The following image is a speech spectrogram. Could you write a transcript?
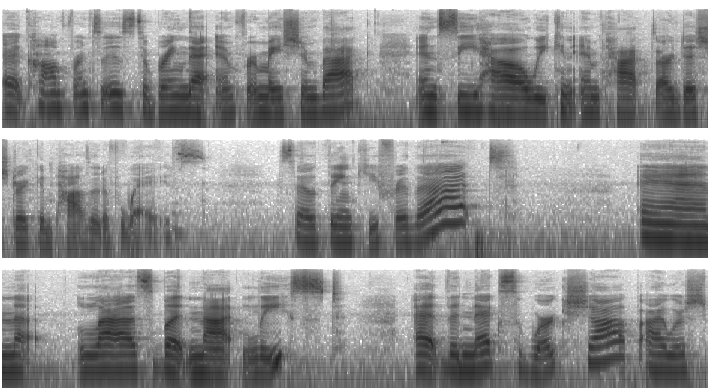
at conferences to bring that information back and see how we can impact our district in positive ways. So thank you for that. And last but not least, at the next workshop, I, wish,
